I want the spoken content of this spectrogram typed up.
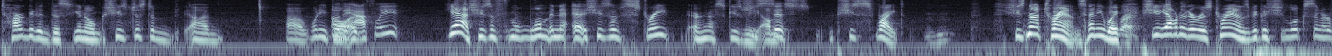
targeted this. You know, she's just a. Uh, uh, what do you Oh, call the it? athlete? Yeah, she's a f- woman. Uh, she's a straight. Or no, excuse me. She's um, cis. She's right. She's not trans anyway. She outed her as trans because she looks in her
